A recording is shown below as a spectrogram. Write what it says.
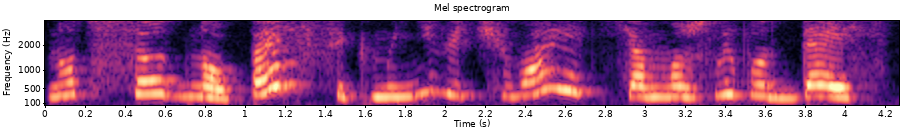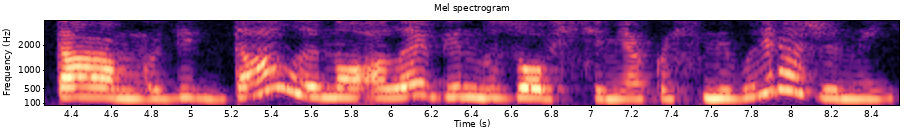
Ну, от все одно персик мені відчувається, можливо, десь там віддалено, але він зовсім якось не виражений.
